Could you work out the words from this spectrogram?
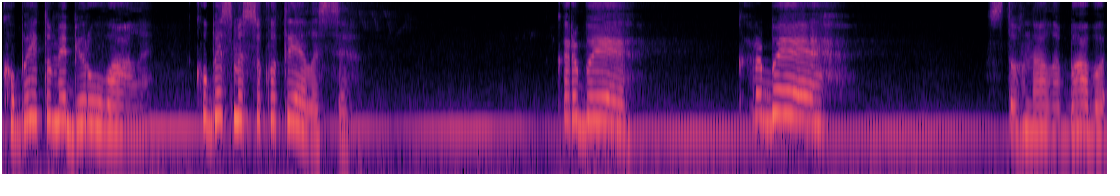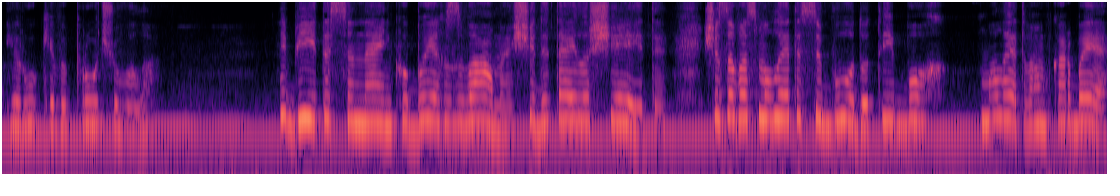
Коби то ми бірували, коби ми сокотилися. Карби, карби, стогнала баба і руки випручувала. Не бійтеся, ненько, бо їх з вами, ще дітей лишаєте, що за вас молитися буду, ти Бог молит вам карби,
